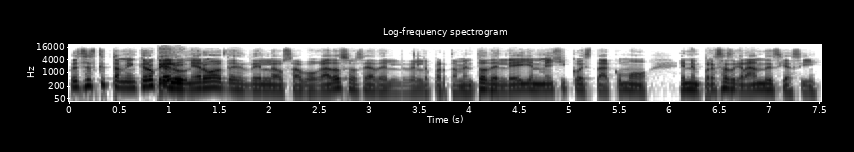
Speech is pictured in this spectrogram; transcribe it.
Pues es que también creo que el dinero de, de los abogados, o sea, del, del departamento de ley en México está como en empresas grandes y así.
